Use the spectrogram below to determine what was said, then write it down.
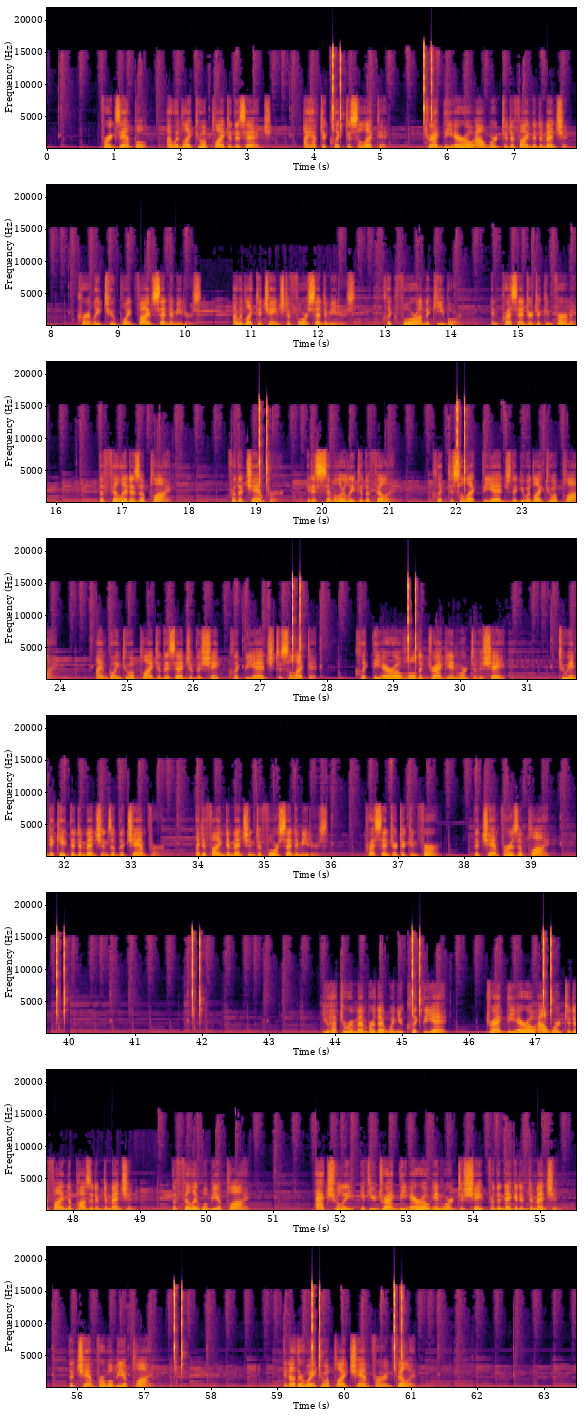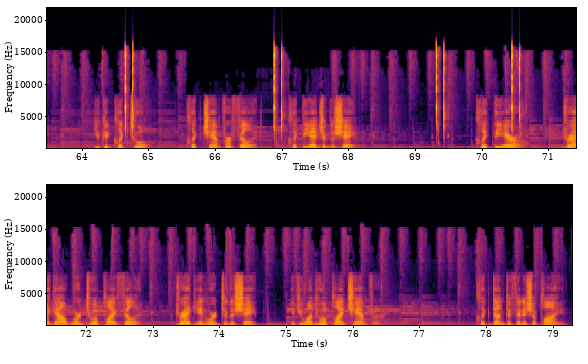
For example, I would like to apply to this edge. I have to click to select it. Drag the arrow outward to define the dimension. Currently 2.5 centimeters. I would like to change to 4 centimeters. Click 4 on the keyboard. And press enter to confirm it. The fillet is applied. For the chamfer, it is similarly to the fillet. Click to select the edge that you would like to apply. I am going to apply to this edge of the shape, click the edge to select it. Click the arrow hold it drag inward to the shape. To indicate the dimensions of the chamfer, I define dimension to 4 centimeters. Press enter to confirm. The chamfer is applied. You have to remember that when you click the edge, drag the arrow outward to define the positive dimension. The fillet will be applied. Actually, if you drag the arrow inward to shape for the negative dimension, the chamfer will be applied. Another way to apply chamfer and fillet you could click Tool. Click Chamfer Fillet. Click the edge of the shape. Click the arrow. Drag outward to apply fillet. Drag inward to the shape. If you want to apply chamfer, click Done to finish applying.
